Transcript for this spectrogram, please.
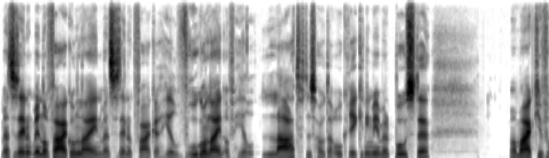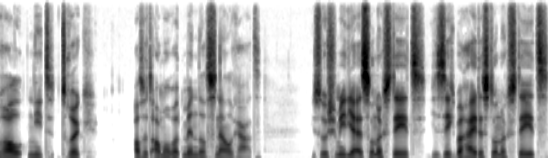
Mensen zijn ook minder vaak online. Mensen zijn ook vaker heel vroeg online of heel laat. Dus houd daar ook rekening mee met posten. Maar maak je vooral niet druk als het allemaal wat minder snel gaat. Je social media is er nog steeds. Je zichtbaarheid is er nog steeds.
